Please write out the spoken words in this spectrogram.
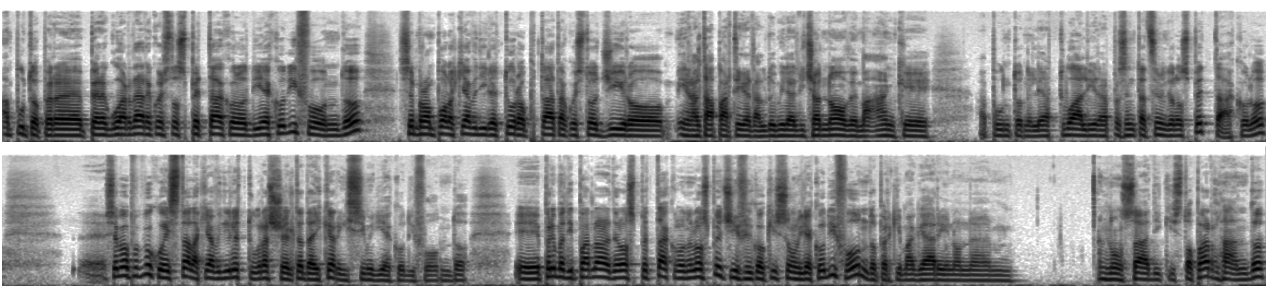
appunto per, per, guardare questo spettacolo di eco di fondo. Sembra un po' la chiave di lettura optata a questo giro in realtà a partire dal 2019 ma anche appunto nelle attuali rappresentazioni dello spettacolo eh, sembra proprio questa la chiave di lettura scelta dai carissimi di Eco di Fondo. E prima di parlare dello spettacolo nello specifico, chi sono gli Eco di Fondo, per chi magari non, ehm, non sa di chi sto parlando,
